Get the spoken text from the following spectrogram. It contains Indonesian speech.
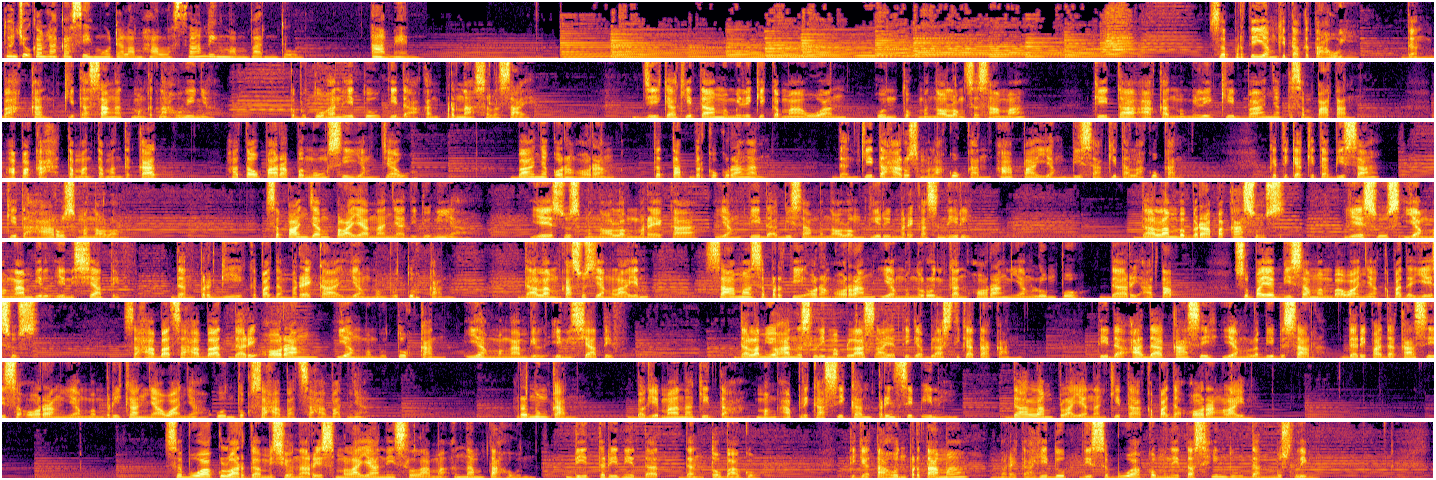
Tunjukkanlah kasihmu dalam hal saling membantu. Amin. Seperti yang kita ketahui, dan bahkan kita sangat mengetahuinya, kebutuhan itu tidak akan pernah selesai. Jika kita memiliki kemauan untuk menolong sesama, kita akan memiliki banyak kesempatan. Apakah teman-teman dekat atau para pengungsi yang jauh? Banyak orang-orang tetap berkekurangan, dan kita harus melakukan apa yang bisa kita lakukan. Ketika kita bisa, kita harus menolong. Sepanjang pelayanannya di dunia, Yesus menolong mereka yang tidak bisa menolong diri mereka sendiri dalam beberapa kasus, Yesus yang mengambil inisiatif dan pergi kepada mereka yang membutuhkan. Dalam kasus yang lain, sama seperti orang-orang yang menurunkan orang yang lumpuh dari atap supaya bisa membawanya kepada Yesus. Sahabat-sahabat dari orang yang membutuhkan yang mengambil inisiatif. Dalam Yohanes 15 ayat 13 dikatakan, tidak ada kasih yang lebih besar daripada kasih seorang yang memberikan nyawanya untuk sahabat-sahabatnya. Renungkan bagaimana kita mengaplikasikan prinsip ini dalam pelayanan kita kepada orang lain. Sebuah keluarga misionaris melayani selama enam tahun di Trinidad dan Tobago Tiga tahun pertama, mereka hidup di sebuah komunitas Hindu dan Muslim.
